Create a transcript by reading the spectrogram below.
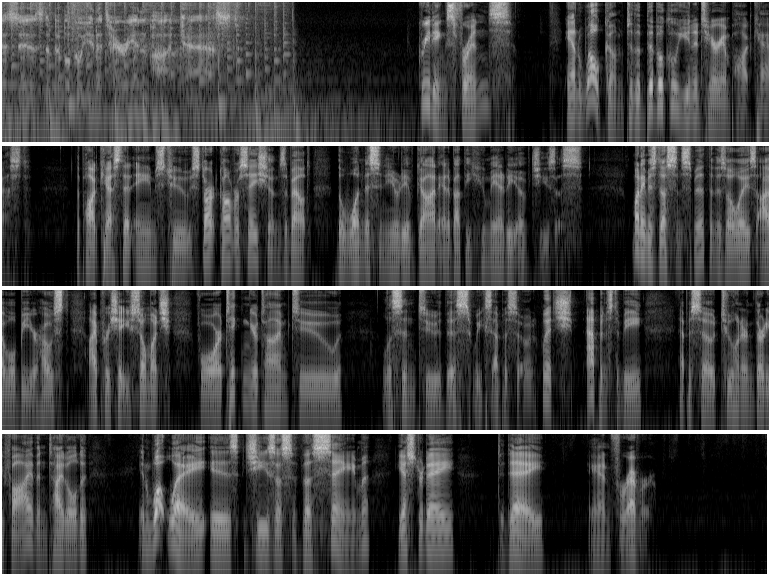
This is the Biblical Unitarian Podcast. Greetings, friends, and welcome to the Biblical Unitarian Podcast, the podcast that aims to start conversations about the oneness and unity of God and about the humanity of Jesus. My name is Dustin Smith, and as always, I will be your host. I appreciate you so much for taking your time to listen to this week's episode, which happens to be episode 235, entitled, In What Way is Jesus the Same Yesterday, Today, and Forever?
